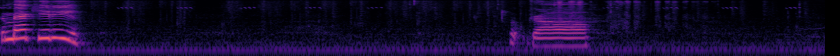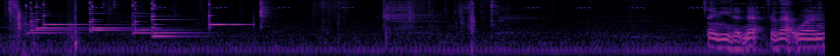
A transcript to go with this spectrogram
Come back, kitty! For that one.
